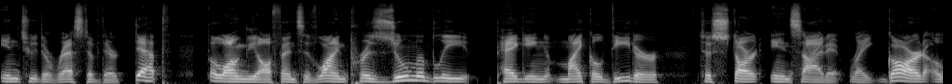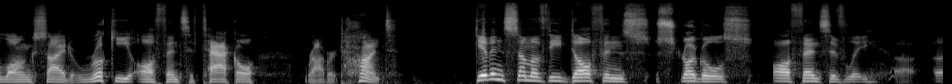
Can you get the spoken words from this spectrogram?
into the rest of their depth along the offensive line, presumably pegging Michael Deiter to start inside at right guard alongside rookie offensive tackle Robert Hunt. Given some of the Dolphins' struggles offensively, uh,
